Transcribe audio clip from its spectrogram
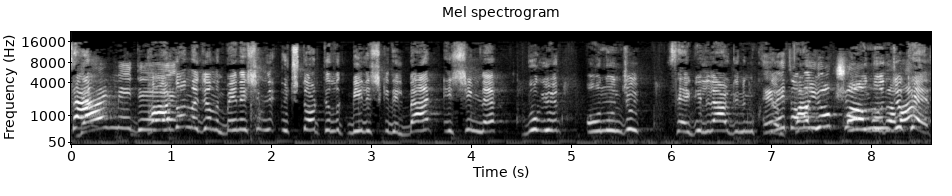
Sen, Gelmedi. Pardon da canım ben eşimle 3-4 yıllık bir ilişki değil. Ben eşimle bugün 10. sevgililer günümü kutluyorum. Evet ama Bak, yok şu an 10. burada var. kez.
